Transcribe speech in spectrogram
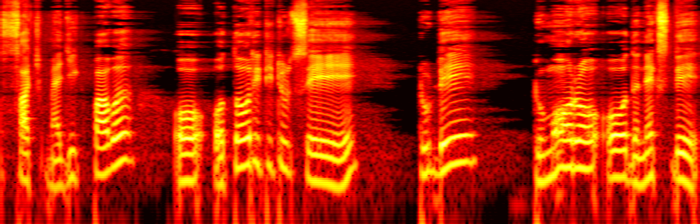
such magic power or authority to say, Today, tomorrow, or the next day,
